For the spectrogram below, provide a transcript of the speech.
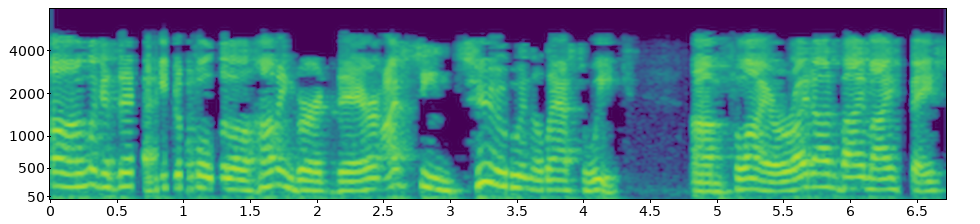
Oh, look at that beautiful little hummingbird there. I've seen two in the last week um, fly right on by my face,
